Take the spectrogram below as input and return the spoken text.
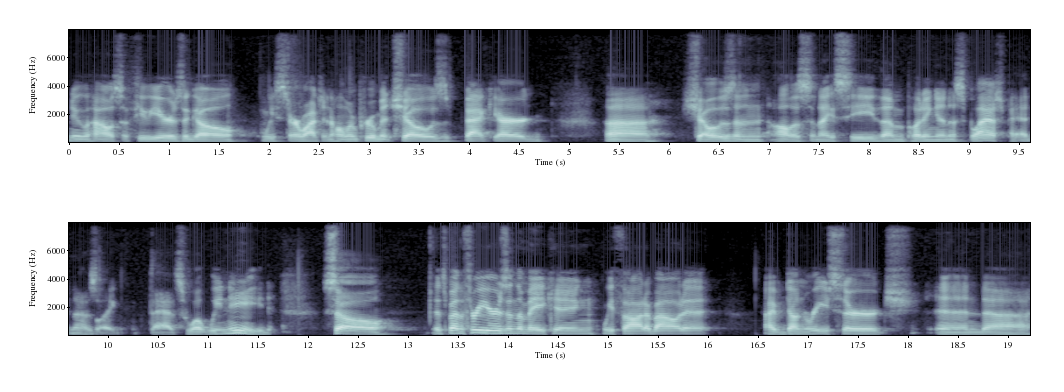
new house a few years ago. We started watching home improvement shows, backyard uh, shows, and all of a sudden I see them putting in a splash pad, and I was like, that's what we need. So it's been three years in the making. We thought about it. I've done research, and uh,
